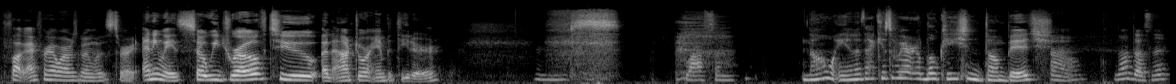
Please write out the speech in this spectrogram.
Fuck, I forgot where I was going with the story. Anyways, so we drove to an outdoor amphitheater. Mm-hmm. Blossom. No, Anna, that gives away our location, dumb bitch. Oh no, it doesn't.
